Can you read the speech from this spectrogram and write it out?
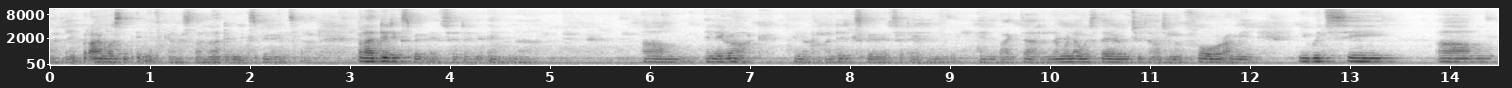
I think, but I wasn't in Afghanistan. I didn't experience that, but I did experience it in in, uh, um, in Iraq you know, I did experience it in, in Baghdad. And then when I was there in 2004, I mean, you would see, um,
